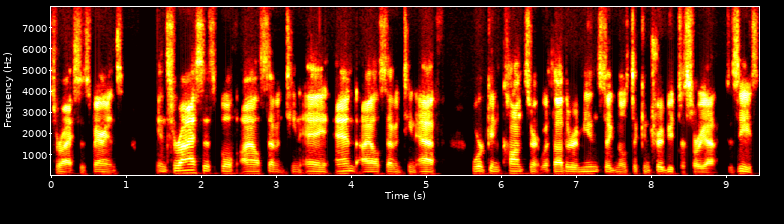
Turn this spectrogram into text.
psoriasis variants. In psoriasis, both IL 17A and IL 17F work in concert with other immune signals to contribute to psoriatic disease.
